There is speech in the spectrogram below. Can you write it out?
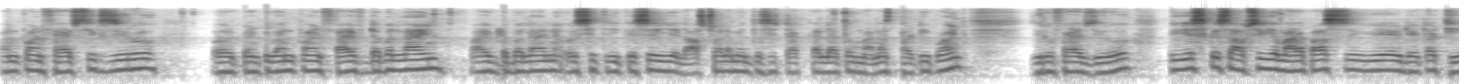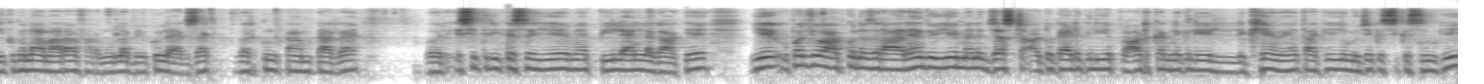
one point five six zero اور twenty one point five double nine five double nine اور اسی طریقے سے یہ لاسٹ والا میں سے چیک کر لیتا ہوں minus thirty point zero five zero تو اس کے حساب سے یہ ہمارے پاس یہ ڈیٹا ٹھیک بنا، ہمارا فارمولہ بالکل ایگزیکٹ ورکنگ کام کر رہا ہے۔ اور اسی طریقے سے یہ میں پی لائن لگا کے یہ اوپر جو آپ کو نظر آ رہے ہیں تو یہ میں نے جسٹ آٹو کیڈ کے لیے پلاٹ کرنے کے لیے لکھے ہوئے ہیں تاکہ یہ مجھے کسی قسم کی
